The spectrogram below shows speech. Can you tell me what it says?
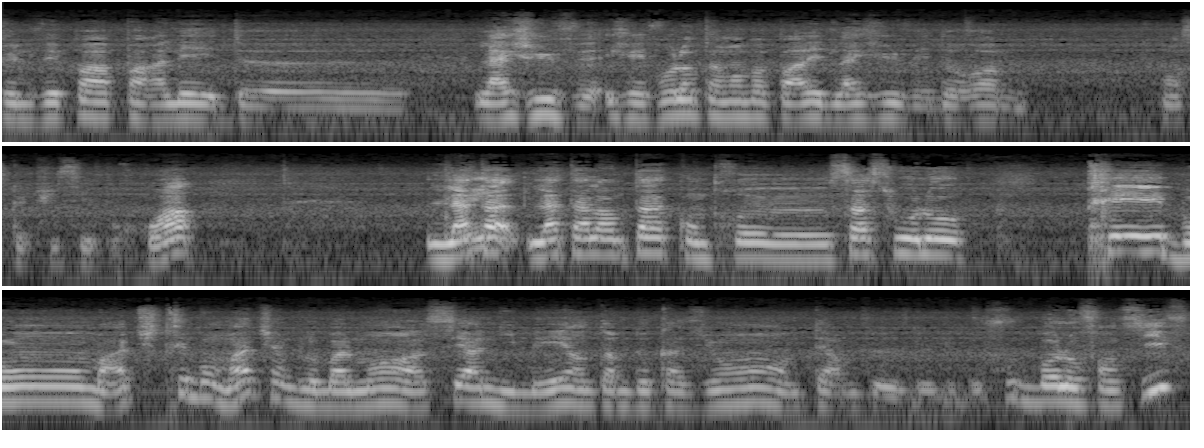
je ne vais pas parler de la Juve, je vais volontairement pas parler de la Juve et de Rome. Je pense que tu sais pourquoi. L'Ata- L'Atalanta contre Sassuolo, très bon match, très bon match hein, globalement, assez animé en termes d'occasion, en termes de, de- de football offensif.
